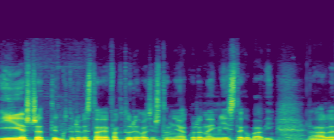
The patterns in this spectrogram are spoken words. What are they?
I jeszcze tym, który wystawia faktury, chociaż to mnie akurat najmniej z tego bawi. Ale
